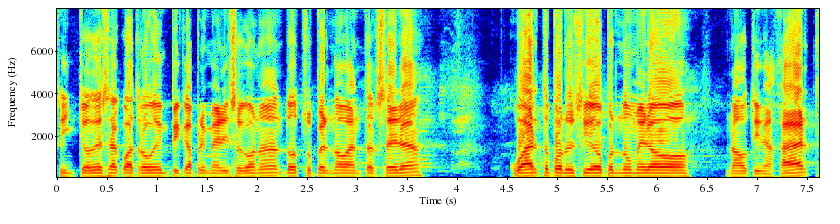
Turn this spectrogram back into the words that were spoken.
5 Odessa, 4 Olímpica, primera i segona, 2 Supernova en tercera, quarta posició per número 9 Tina Hart,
